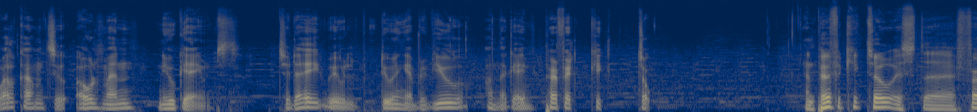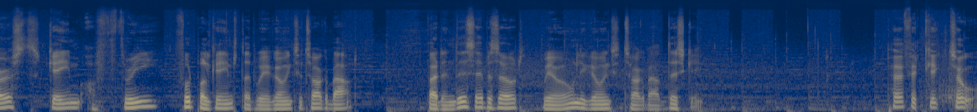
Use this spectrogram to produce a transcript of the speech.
Welcome to Old Men New Games. Today we will be doing a review on the game Perfect Kick 2. And Perfect Kick 2 is the first game of three football games that we are going to talk about. But in this episode, we are only going to talk about this game. Perfect Kick 2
